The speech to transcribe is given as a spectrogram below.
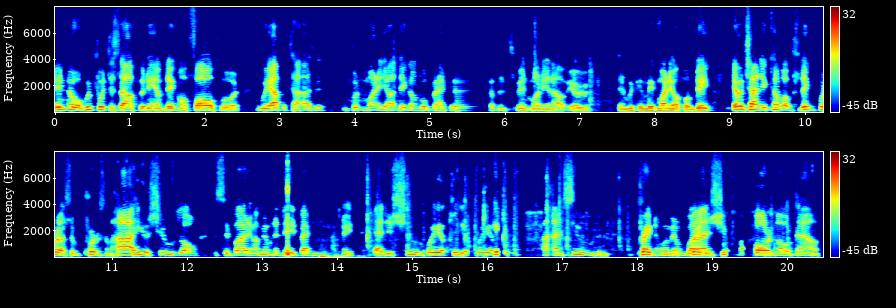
they know if we put this out for them, they're gonna fall for it. We advertise it and put money out. They're gonna go back it up and spend money in our area, and we can make money off of them. They every time they come up, so they can put us some put some high heel shoes on and say, "Buy them." I remember the days back in the day, they had these shoes way up to your way up to your buying shoes and pregnant women buying shoes falling all down.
